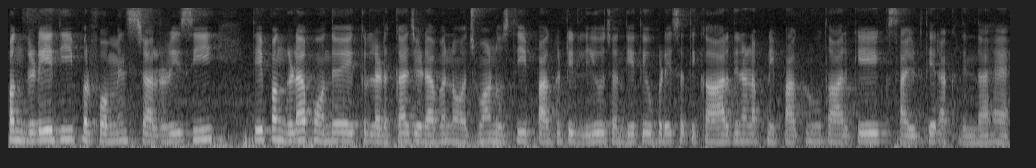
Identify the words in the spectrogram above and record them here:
ਭੰਗੜੇ ਦੀ ਪਰਫਾਰਮੈਂਸ ਚੱਲ ਰਹੀ ਸੀ ਤੇ ਭੰਗੜਾ ਪਾਉਂਦੇ ਹੋਏ ਇੱਕ ਲੜਕਾ ਜਿਹੜਾ ਵਾ, ਨੌਜਵਾਨ, ਉਸਦੀ ਪੱਗ ਢਿੱਲੀ ਹੋ ਜਾਂਦੀ ਹੈ ਤੇ ਉਹ ਬੜੇ ਸਤਿਕਾਰ ਦੇ ਨਾਲ ਆਪਣੀ ਪੱਗ ਨੂੰ ਉਤਾਰ ਕੇ ਇੱਕ ਸਾਈਡ ਤੇ ਰੱਖ ਦਿੰਦਾ ਹੈ।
